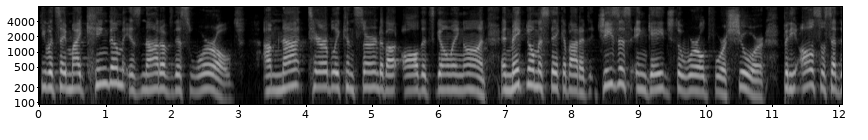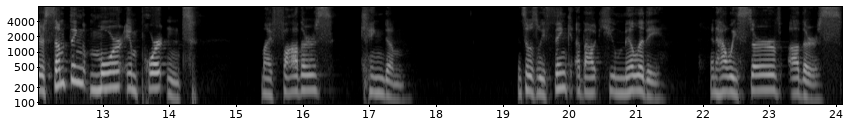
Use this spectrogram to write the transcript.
He would say, My kingdom is not of this world. I'm not terribly concerned about all that's going on. And make no mistake about it, Jesus engaged the world for sure, but he also said there's something more important my Father's kingdom. And so, as we think about humility and how we serve others,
